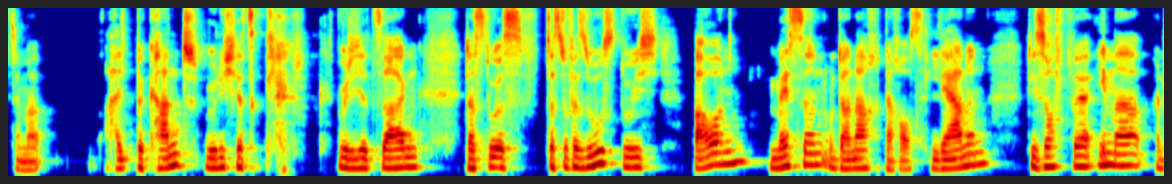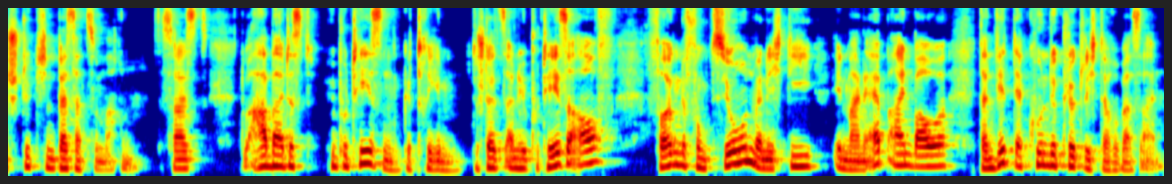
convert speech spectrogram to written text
sag mal, halt bekannt, würde ich jetzt, würde ich jetzt sagen, dass du es, dass du versuchst durch Bauen, Messen und danach daraus lernen, die Software immer ein Stückchen besser zu machen. Das heißt, du arbeitest hypothesengetrieben. Du stellst eine Hypothese auf, folgende Funktion, wenn ich die in meine App einbaue, dann wird der Kunde glücklich darüber sein.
